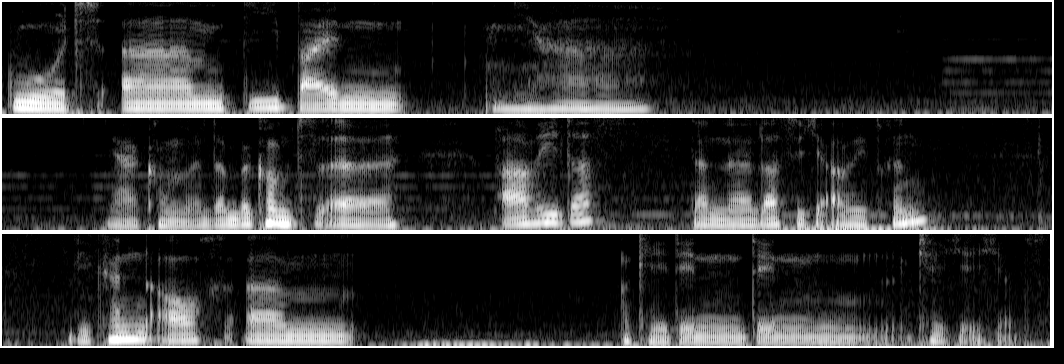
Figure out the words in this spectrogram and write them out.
Gut, ähm, die beiden, ja, ja, komm, dann bekommt äh, Ari das. Dann äh, lasse ich Ari drin. Wir können auch, ähm, okay, den, den kicke ich jetzt.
